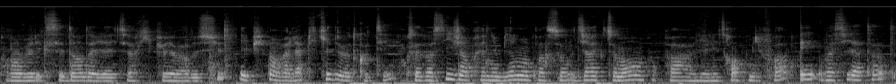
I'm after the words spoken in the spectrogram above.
pour enlever l'excédent d'highlighter qu'il peut y avoir dessus. Et puis on va l'appliquer de l'autre côté. Donc cette fois-ci, j'imprègne bien mon pinceau directement pour pas y aller 30 000 fois. Et voici la teinte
